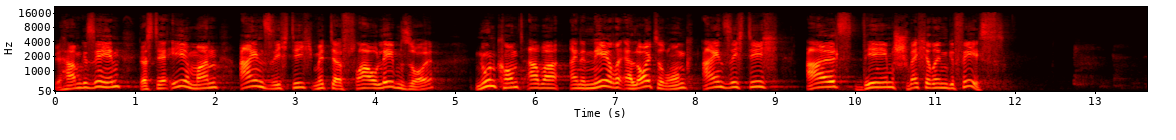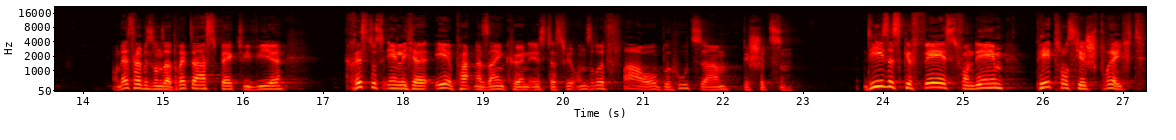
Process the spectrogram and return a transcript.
Wir haben gesehen, dass der Ehemann einsichtig mit der Frau leben soll. Nun kommt aber eine nähere Erläuterung, einsichtig als dem schwächeren Gefäß. Und deshalb ist unser dritter Aspekt, wie wir Christusähnlicher Ehepartner sein können, ist, dass wir unsere Frau behutsam beschützen. Dieses Gefäß, von dem Petrus hier spricht,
